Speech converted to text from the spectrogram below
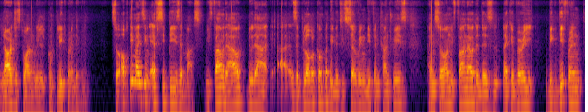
largest one will complete rendering. So optimizing FCP is a must. We found out, Duda uh, as a global company that is serving different countries and so on, we found out that there's like a very big difference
